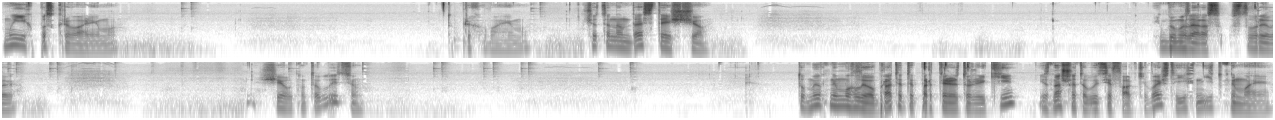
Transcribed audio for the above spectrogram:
ми їх поскриваємо. То приховаємо. Що це нам дасть те, що Якби ми зараз створили ще одну таблицю, то ми б не могли обрати тепер території key із нашої таблиці фактів. Бачите, їх, їх тут немає.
